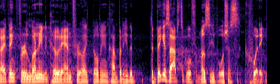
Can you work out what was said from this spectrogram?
I think for learning to code and for like building a company, the, the biggest obstacle for most people is just quitting,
